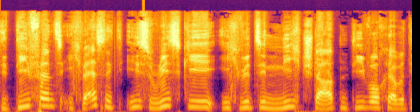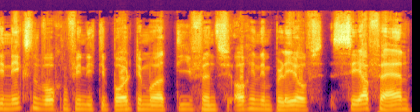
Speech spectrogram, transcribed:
Die Defense, ich weiß nicht, ist risky. Ich würde sie nicht starten die Woche, aber die nächsten Wochen finde ich die Baltimore Defense auch in den Playoffs sehr fein.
